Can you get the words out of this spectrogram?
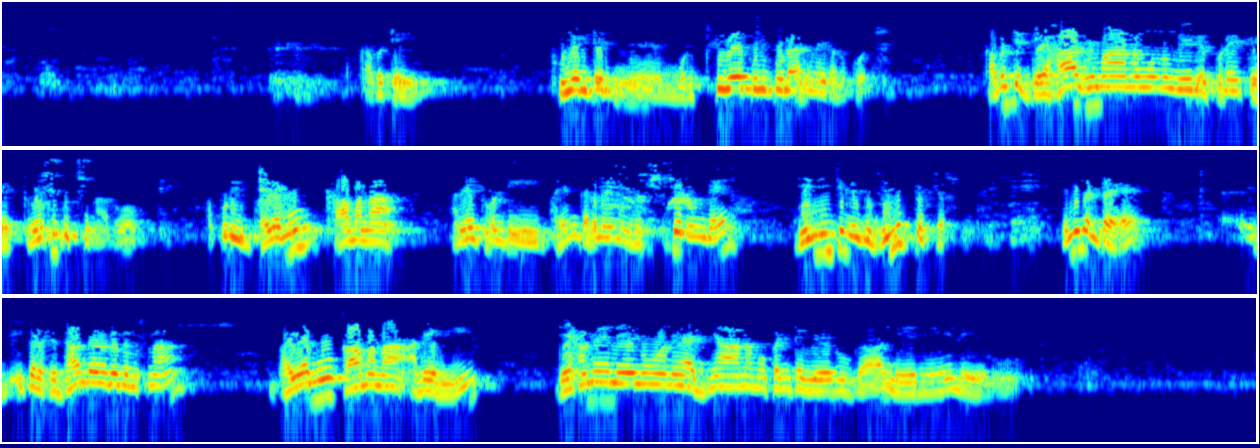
కాబట్టి పులి అంటే మృత్యువే పులి కూడా అని మీరు అనుకోవచ్చు. కాబట్టి దేహాభిమానమును మీరు ఎప్పుడైతే త్రోసిపుచ్చినారో అప్పుడు ఈ భయము కామన అనేటువంటి భయంకరమైన నిశ్చయ నుండే దీని నుంచి మీకు విముక్తి వచ్చేస్తుంది. ఎందుకంటే ఇక్కడ సిద్ధాంతం ఏదో తెలిసిన భయము కామన అనేవి దేహమే నేను అనే అజ్ఞానము కంటే వేరుగా లేనే లేవు.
